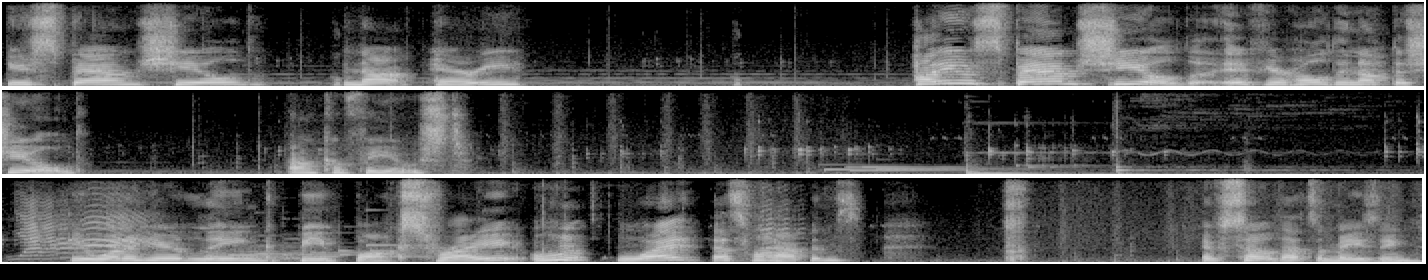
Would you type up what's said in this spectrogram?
You spam shield, not parry. How do you spam shield if you're holding up the shield? I'm confused. You want to hear Link beatbox, right? what? That's what happens? If so, that's amazing.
